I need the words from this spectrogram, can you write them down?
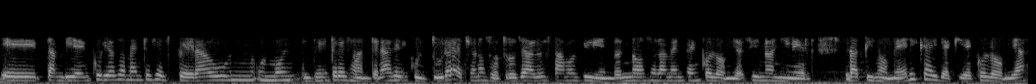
Eh, también, curiosamente, se espera un, un movimiento interesante en agricultura. De hecho, nosotros ya lo estamos viviendo no solamente en Colombia, sino a nivel Latinoamérica y de aquí de Colombia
